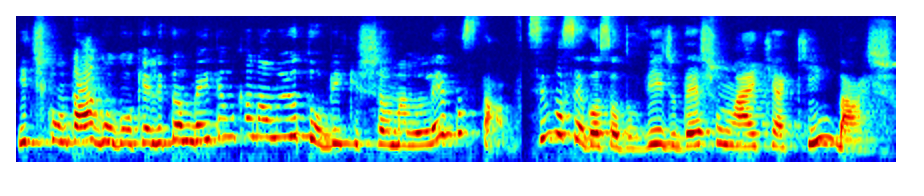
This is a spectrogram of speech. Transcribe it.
e te contar, Google, que ele também tem um canal no YouTube que chama Lê Gustavo. Se você gostou do vídeo, deixa um like aqui embaixo.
